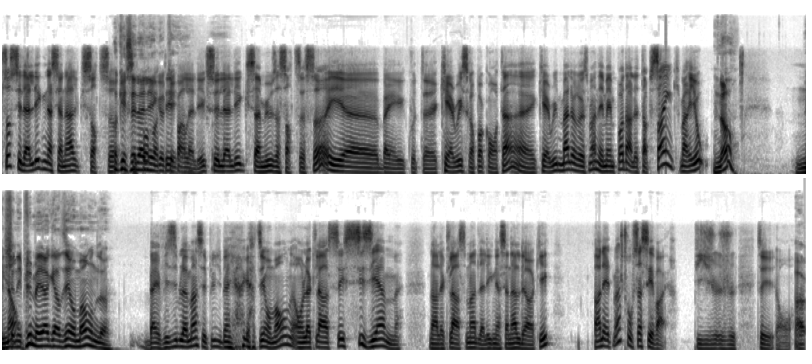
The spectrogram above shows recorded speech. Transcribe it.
ça, c'est la Ligue nationale qui sort ça. Ok, c'est la pas Ligue, voté par la Ligue. C'est la Ligue qui s'amuse à sortir ça. Et, euh, ben, écoute, Carey sera pas content. Carey, malheureusement, n'est même pas dans le top 5, Mario. Non. Non. Ce n'est plus le meilleur gardien au monde, là. Ben, visiblement, c'est plus le meilleur gardien au monde. On l'a classé sixième dans le classement de la Ligue nationale de hockey. Honnêtement, je trouve ça sévère. Puis, je, on- Ah.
